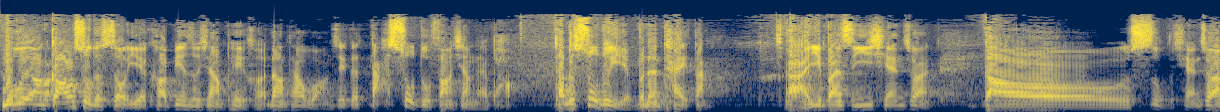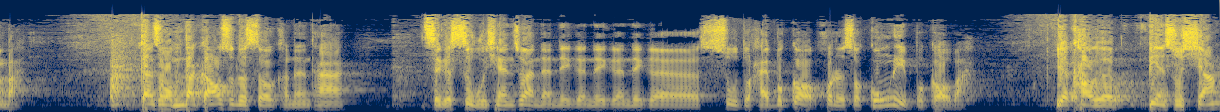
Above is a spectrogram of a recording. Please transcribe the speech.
如果要高速的时候，也靠变速箱配合，让它往这个大速度方向来跑。它的速度也不能太大，啊，一般是一千转到四五千转吧。但是我们到高速的时候，可能它这个四五千转的那个、那个、那个速度还不够，或者说功率不够吧，要靠个变速箱。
